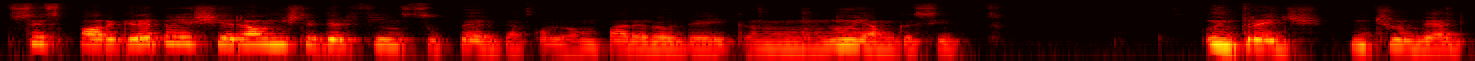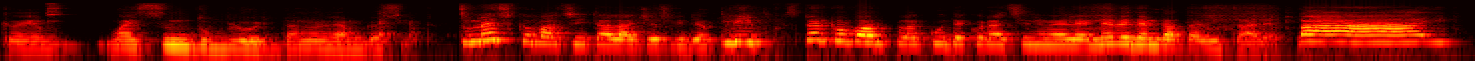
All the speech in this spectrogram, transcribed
se sparg repede și erau niște delfini superbi acolo. Îmi pare rău de ei că nu, nu i-am găsit întregi niciunde, adică mai sunt dubluri, dar nu le-am găsit. Mulțumesc că v-ați uitat la acest videoclip, sper că v-au plăcut decorațiile mele, ne vedem data viitoare. Bye!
